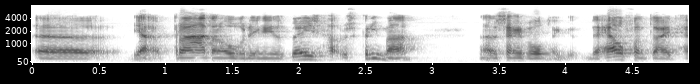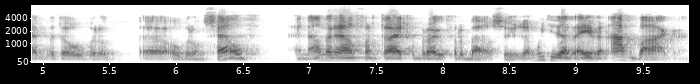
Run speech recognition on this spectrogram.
uh, ja, praten over dingen die ons bezighouden. Dus prima. Nou, dan zeg je bijvoorbeeld, de helft van de tijd hebben we het over, uh, over onszelf. En de andere helft van de tijd gebruiken voor de Bijbelstudie. Dan moet je dat even afbakenen.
